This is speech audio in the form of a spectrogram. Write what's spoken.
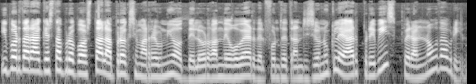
i portarà aquesta proposta a la pròxima reunió de l'òrgan de govern del Fons de Transició Nuclear previst per al 9 d'abril.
